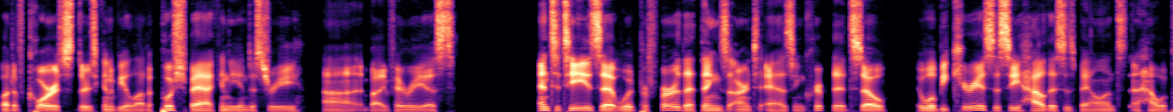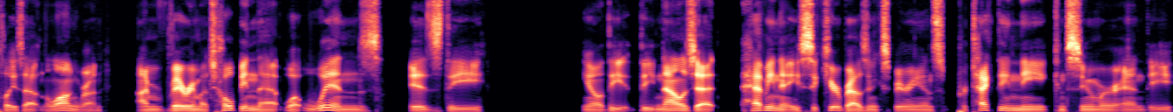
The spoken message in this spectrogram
But of course, there's going to be a lot of pushback in the industry uh, by various entities that would prefer that things aren't as encrypted. So it will be curious to see how this is balanced and how it plays out in the long run. I'm very much hoping that what wins is the you know the the knowledge that having a secure browsing experience, protecting the consumer and the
